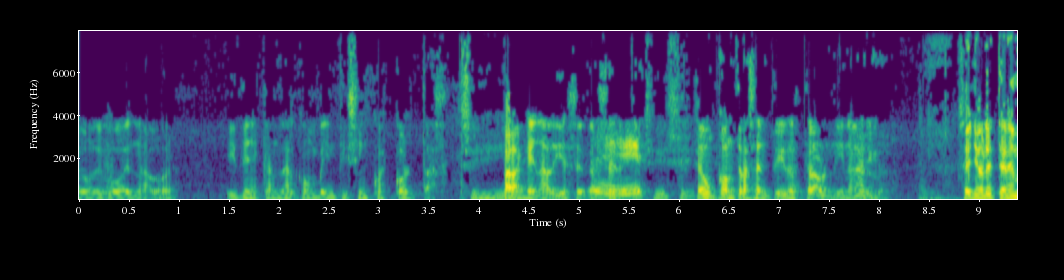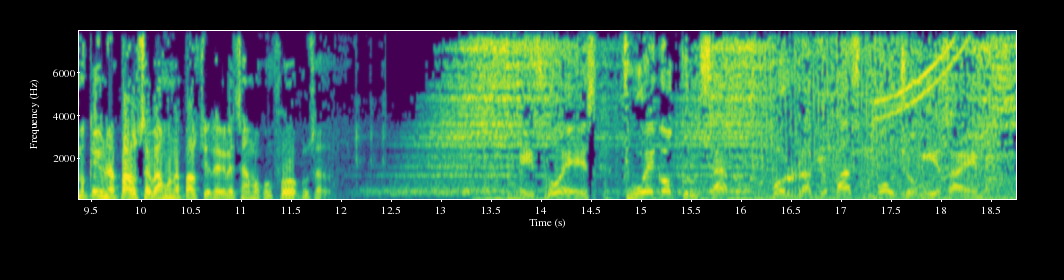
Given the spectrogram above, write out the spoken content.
o de gobernador y tienes que andar con 25 escoltas para que nadie se te acerque. es un contrasentido extraordinario. Señores, tenemos que ir a una pausa, vamos a una pausa y regresamos con Fuego Cruzado. Esto es Fuego Cruzado por Radio Paz 810 AM.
